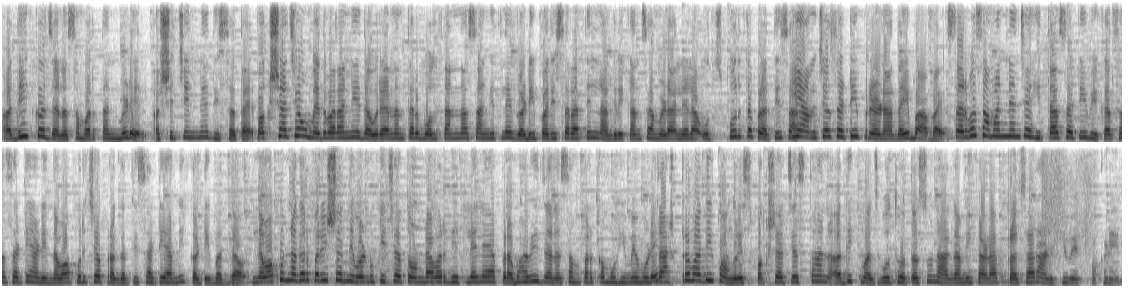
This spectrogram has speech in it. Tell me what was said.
अधिक जनसमर्थन मिळेल अशी चिन्हे दिसत आहे पक्षाच्या उमेदवारांनी दौऱ्यानंतर बोलताना सांगितले गडी परिसरातील नागरिकांचा मिळालेला उत्स्फूर्त प्रतिसाद ही आमच्यासाठी प्रेरणादायी बाब आहे. सर्वसामान्यांच्या हितासाठी विकासासाठी आणि नवापूरच्या प्रगतीसाठी आम्ही कटिबद्ध आहोत. नवापूर नगर परिषद निवडणुकीच्या तोंडावर घेत घेतलेल्या या प्रभावी जनसंपर्क मोहिमेमुळे राष्ट्रवादी काँग्रेस पक्षाचे स्थान अधिक मजबूत होत असून आगामी काळात प्रचार आणखी वेग पकडेल.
